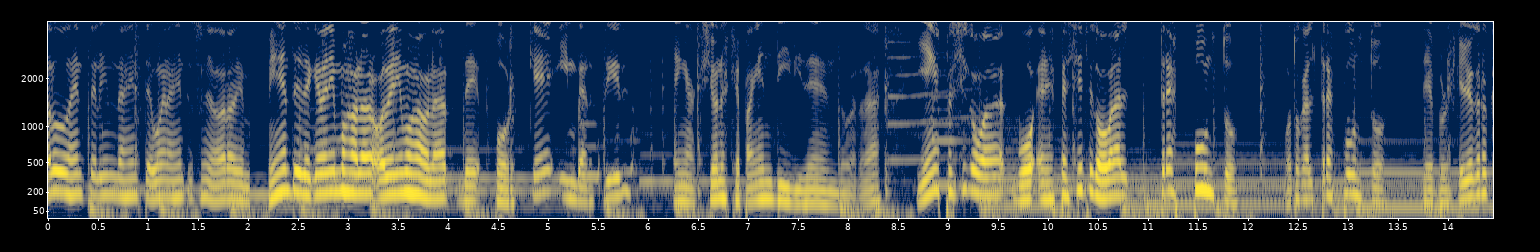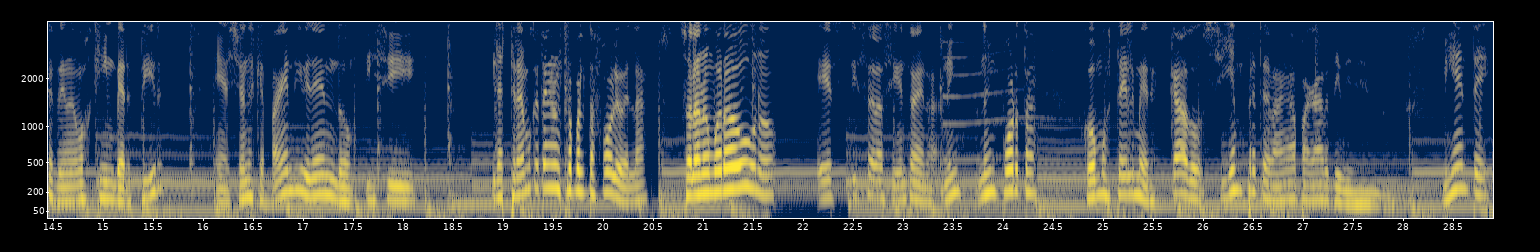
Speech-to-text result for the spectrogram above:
Saludos, gente linda, gente buena, gente soñadora. Bien. Mi gente, ¿de qué venimos a hablar? Hoy venimos a hablar de por qué invertir en acciones que paguen dividendo, ¿verdad? Y en específico, voy a en específico voy a dar tres puntos, voy a tocar tres puntos de por qué yo creo que tenemos que invertir en acciones que paguen dividendo y si y las tenemos que tener en nuestro portafolio, ¿verdad? Solo la número uno es, dice la siguiente manera, no, importa cómo esté el mercado, siempre te van a pagar dividendos. Mi gente,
